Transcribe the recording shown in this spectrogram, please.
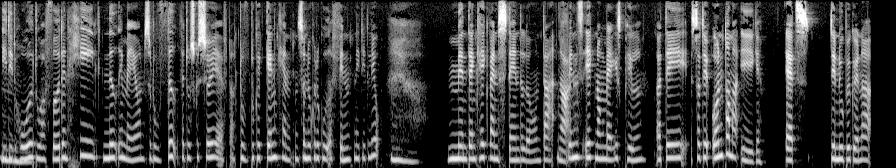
mm. i dit hoved, du har fået den helt ned i maven, så du ved, hvad du skal søge efter. Du, du kan genkende den, så nu kan du gå ud og finde den i dit liv. Mm. Men den kan ikke være en standalone. Der Nej. findes ikke nogen magisk pille. Og det, så det undrer mig ikke, at det nu begynder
